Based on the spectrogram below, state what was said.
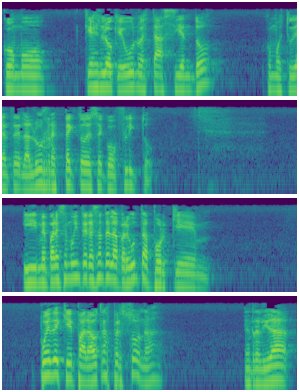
como qué es lo que uno está haciendo como estudiante de la luz respecto de ese conflicto. Y me parece muy interesante la pregunta porque puede que para otras personas, en realidad,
